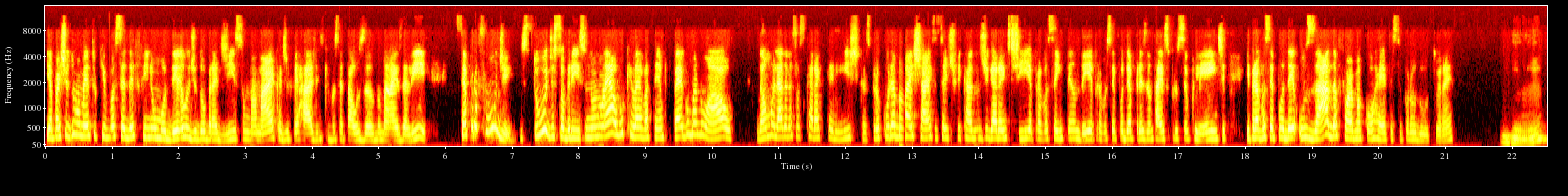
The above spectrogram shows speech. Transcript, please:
E a partir do momento que você define um modelo de dobradiça, uma marca de ferragens que você está usando mais ali, se aprofunde, estude sobre isso. Não é algo que leva tempo. Pega o manual, dá uma olhada nessas características, procura baixar esses certificados de garantia para você entender, para você poder apresentar isso para o seu cliente e para você poder usar da forma correta esse produto, né? uhum.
